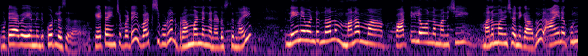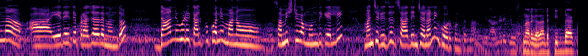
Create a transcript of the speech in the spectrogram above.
నూట యాభై ఎనిమిది కోట్లు కేటాయించబడ్డాయి. వర్క్స్ కూడా బ్రహ్మాండంగా నడుస్తున్నాయి. నేనేమంటున్నాను మన పార్టీలో ఉన్న మనిషి మన మనిషి అని కాదు ఆయనకున్న ఏదైతే ప్రజాదరణ ఉందో దాన్ని కూడా కలుపుకొని మనం సమిష్టిగా ముందుకెళ్ళి మంచి రిజల్ట్ సాధించాలని నేను కోరుకుంటున్నాను. మీరు ఆల్రెడీ చూస్తున్నారు కదా అంటే ఫీడ్బ్యాక్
